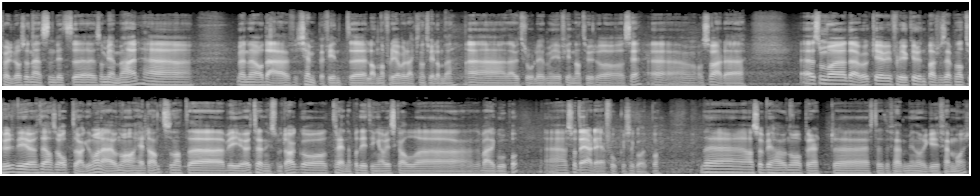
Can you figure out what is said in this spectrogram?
føler oss jo nesen litt eh, som hjemme her. Men, og det er kjempefint land å fly over, det er ikke noe tvil om det. Det er utrolig mye fin natur å se. Og så er det som, det er jo ikke, Vi flyr jo ikke rundt bare for å se på natur. Vi altså Oppdragene våre er jo noe helt annet. sånn at Vi gjør treningsoppdrag og trener på de tinga vi skal være gode på. Så det er det fokuset går på. Det, altså, vi har jo nå operert uh, F-35 i Norge i fem år.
